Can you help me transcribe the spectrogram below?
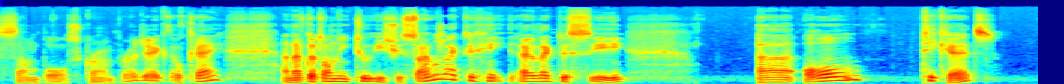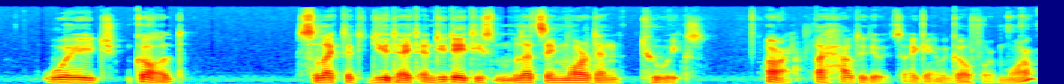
sample scrum project okay and i've got only two issues so i would like to i would like to see uh, all tickets which got selected due date and due date is let's say more than two weeks all right, like how to do it. So again, we go for more.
